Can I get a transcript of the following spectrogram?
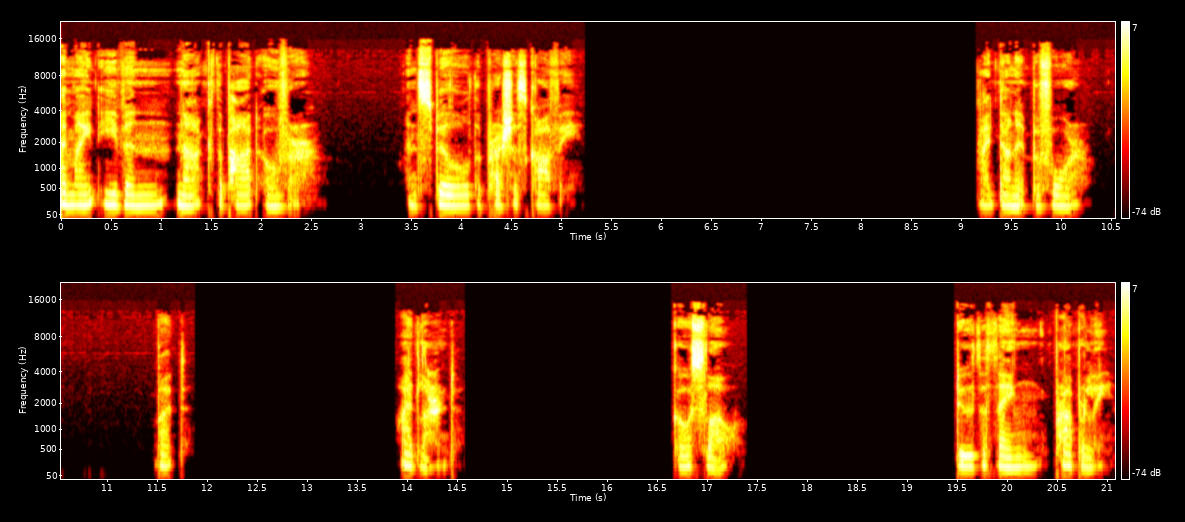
I might even knock the pot over and spill the precious coffee. I'd done it before, but I'd learned. Go slow do the thing properly.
